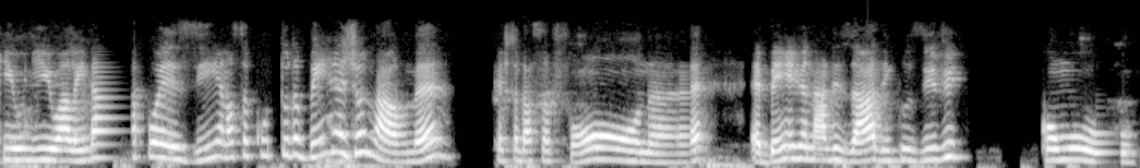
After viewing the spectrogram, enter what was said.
que uniu, além da poesia, a nossa cultura bem regional, né? A questão da sanfona, né? é bem regionalizada, inclusive como,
